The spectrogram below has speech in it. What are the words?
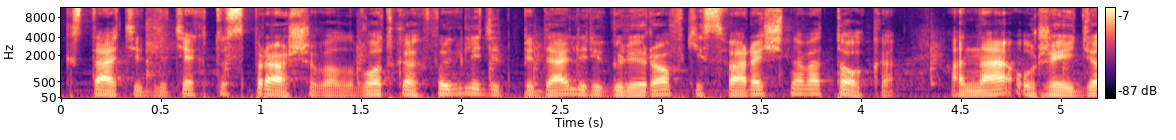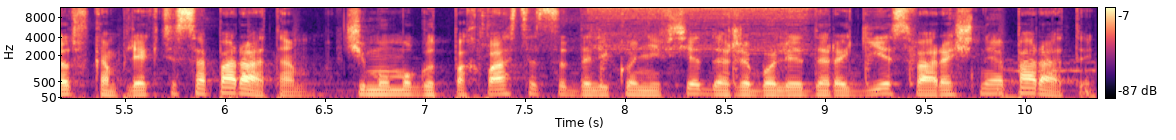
Кстати, для тех, кто спрашивал, вот как выглядит педаль регулировки сварочного тока. Она уже идет в комплекте с аппаратом, чему могут похвастаться далеко не все даже более дорогие сварочные аппараты.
